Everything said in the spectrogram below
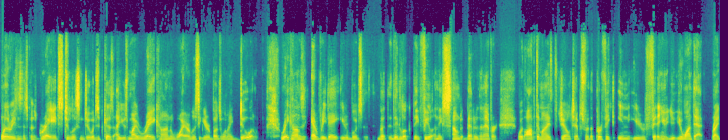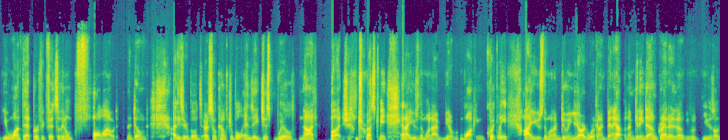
One of the reasons it's been great to listen to it is because I use my Raycon wireless earbuds when I do it. Raycon's everyday earbuds, but they look, they feel, and they sound better than ever with optimized gel tips for the perfect in-ear fitting. You, you want that. right? You want that perfect fit so they don't fall out. They don't. Uh, these earbuds are so comfortable and they just will not budge. Trust me. And I use them when I'm, you know, walking quickly. I use them when I'm doing yard work and I'm bending up and I'm getting down. Granted, I don't use a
